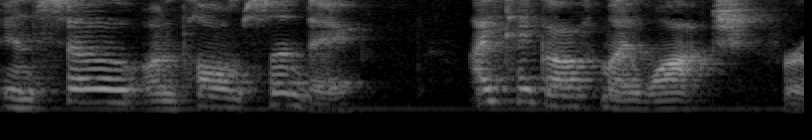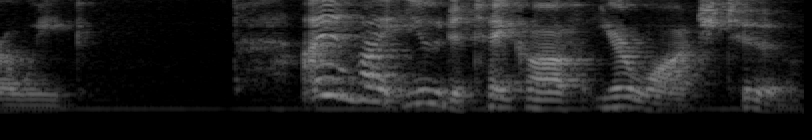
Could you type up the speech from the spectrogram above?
And so, on Palm Sunday, I take off my watch for a week. I invite you to take off your watch too,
